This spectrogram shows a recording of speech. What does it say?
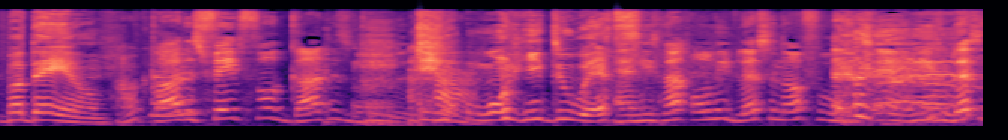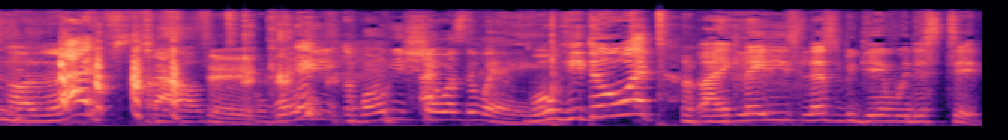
But damn. Okay. God is faithful. God is good. Won't he do it? and He's not only blessing our food, and He's blessing our lives, child. Sick. Won't he, won't he show us the way? Won't He do it? Like, ladies, let's begin with this tip.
